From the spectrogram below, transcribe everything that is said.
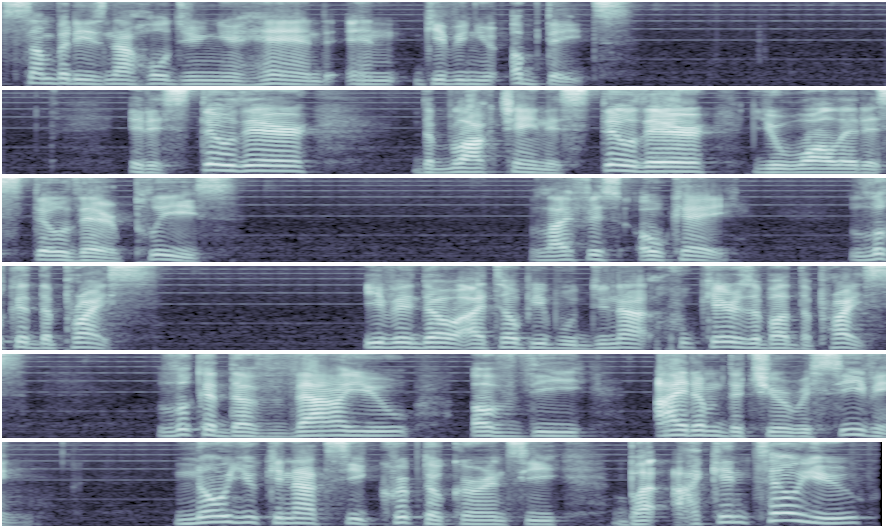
somebody is not holding your hand and giving you updates. It is still there. The blockchain is still there. Your wallet is still there. Please. Life is okay. Look at the price. Even though I tell people, do not, who cares about the price? Look at the value of the item that you're receiving. No, you cannot see cryptocurrency, but I can tell you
